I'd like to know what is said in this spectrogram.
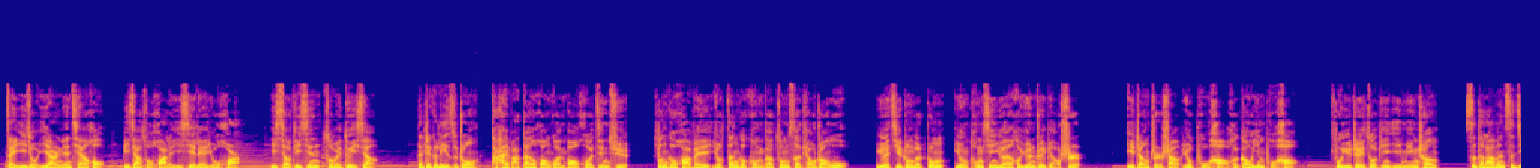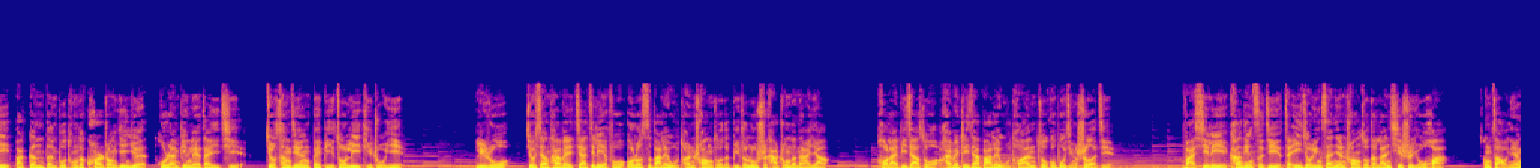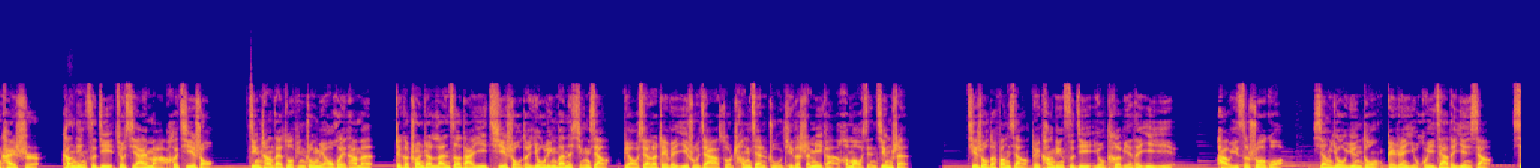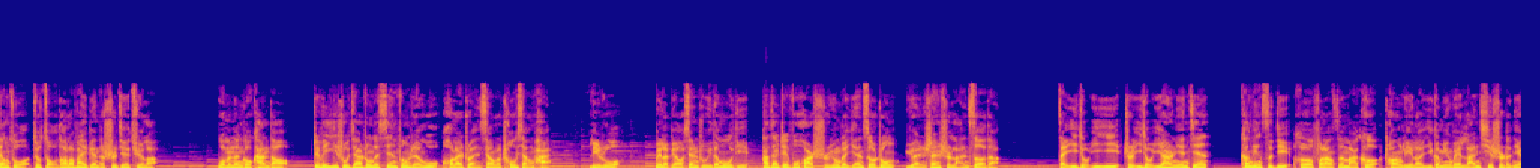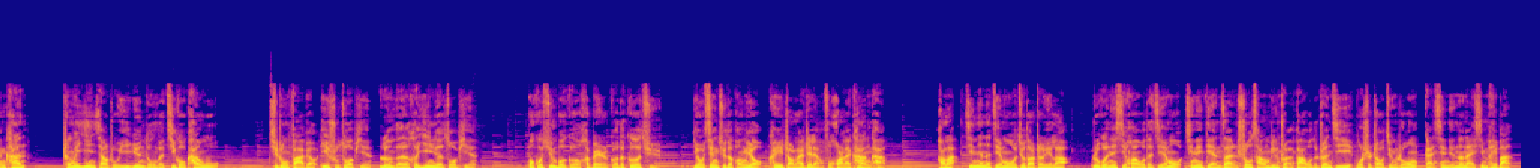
在1912年前后，毕加索画了一系列油画，以小提琴作为对象。在这个例子中，他还把单簧管包括进去，风格化为有三个孔的棕色条状物。乐器中的钟用同心圆和圆锥表示。一张纸上有谱号和高音谱号，赋予这一作品以名称。斯特拉文斯基把根本不同的块状音乐忽然并列在一起，就曾经被比作立体主义。例如，就像他为加基列夫俄罗斯芭蕾舞团创作的《彼得鲁什卡》中的那样。后来，毕加索还为这家芭蕾舞团做过布景设计。瓦西里·康定斯基在1903年创作的蓝骑士油画，从早年开始，康定斯基就喜爱马和骑手，经常在作品中描绘他们。这个穿着蓝色大衣骑手的幽灵般的形象，表现了这位艺术家所呈现主题的神秘感和冒险精神。骑手的方向对康定斯基有特别的意义。他有一次说过：“向右运动给人以回家的印象，向左就走到了外边的世界去了。”我们能够看到。这位艺术家中的先锋人物后来转向了抽象派，例如，为了表现主义的目的，他在这幅画使用的颜色中，远山是蓝色的。在一九一一至一九一二年间，康定斯基和弗朗斯·马克创立了一个名为《蓝骑士》的年刊，成为印象主义运动的机构刊物，其中发表艺术作品、论文和音乐作品，包括勋伯格和贝尔格的歌曲。有兴趣的朋友可以找来这两幅画来看看。好了，今天的节目就到这里了。如果您喜欢我的节目，请您点赞、收藏并转发我的专辑。我是赵静荣，感谢您的耐心陪伴。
